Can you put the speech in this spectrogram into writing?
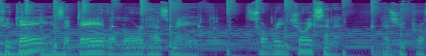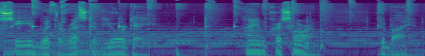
Today is a day the Lord has made, so rejoice in it as you proceed with the rest of your day. I am Chris Horam. Goodbye.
